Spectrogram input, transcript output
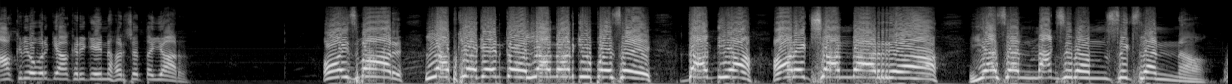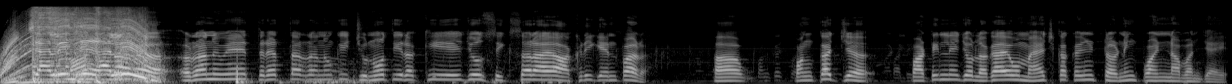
आखिरी ओवर की आखिरी गेंद हर्षद तैयार। और इस बार लॉप किया गेंद को लॉन्ग ऑन के ऊपर से दाग दिया और एक शानदार yes and maximum six run challenge run में तिहत्तर रनों की चुनौती रखी जो सिक्सर आया आखिरी गेंद पर। पंकज पाटिल ने जो लगाया वो मैच का कहीं टर्निंग पॉइंट ना बन जाए।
